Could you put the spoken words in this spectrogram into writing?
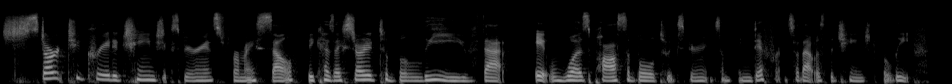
start to create a changed experience for myself because I started to believe that it was possible to experience something different. So that was the changed belief.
